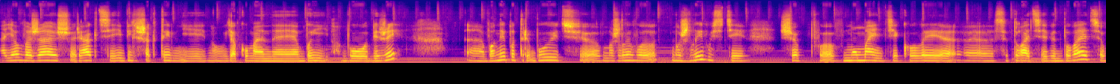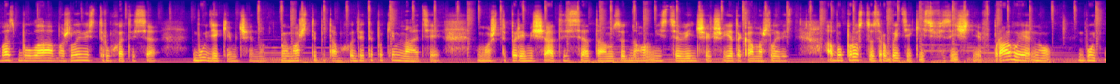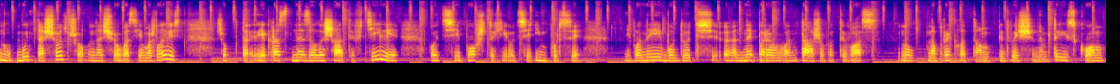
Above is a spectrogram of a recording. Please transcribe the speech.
А я вважаю, що реакції більш активні, ну як у мене бий або біжи, е, вони потребують, е, можливо, можливості, щоб е, в моменті, коли ситуація відбувається, у вас була можливість рухатися будь-яким чином. Ви можете там ходити по кімнаті, можете переміщатися там з одного місця в інше, якщо є така можливість, або просто зробити якісь фізичні вправи. Ну, будь, ну, будь на що, що, на що у вас є можливість, щоб та- якраз не залишати в тілі оці повштовхи, оці імпульси, і вони будуть е, не перевантажувати вас. Ну, наприклад, там підвищеним тиском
